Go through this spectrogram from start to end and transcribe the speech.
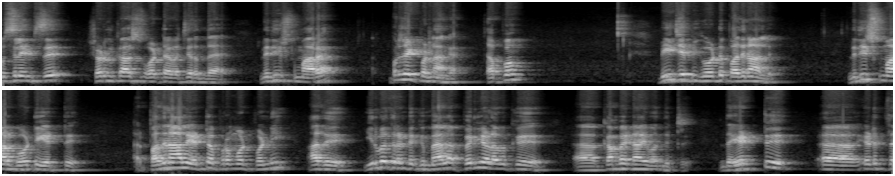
முஸ்லீம்ஸு ஷெடுல் காஸ்ட் ஓட்டை வச்சுருந்த நிதிஷ்குமாரை ப்ரொஜெக்ட் பண்ணாங்க. அப்போ பிஜேபிக்கு ஓட்டு பதினாலு. நிதிஷ்குமாருக்கு ஓட்டு எட்டு. பதினாலு எட்டை ப்ரொமோட் பண்ணி அது இருபத்தி ரெண்டுக்கு மேலே பெரிய அளவுக்கு கம்பைன் ஆகி வந்துட்டு. இந்த எட்டு எடுத்த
